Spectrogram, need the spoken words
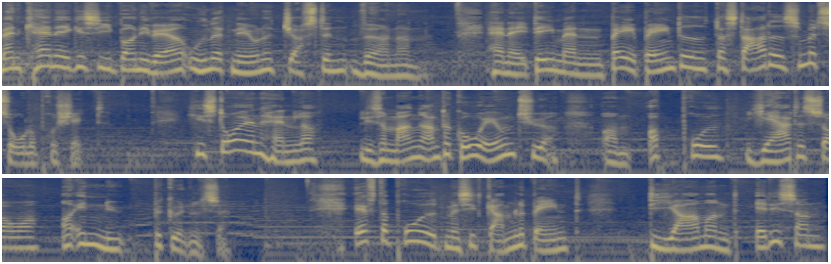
Man kan ikke sige Bon Iver uden at nævne Justin Vernon. Han er idémanden bag bandet, der startede som et soloprojekt. Historien handler, ligesom mange andre gode eventyr, om opbrud, hjertesover og en ny begyndelse. Efter bruddet med sit gamle band, Diamond Edison,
